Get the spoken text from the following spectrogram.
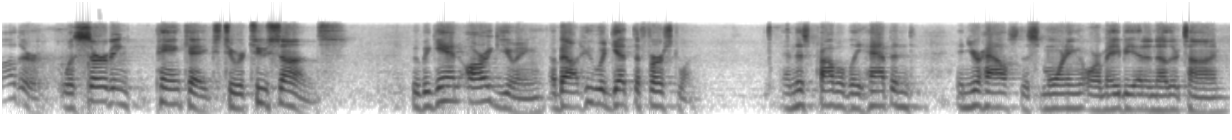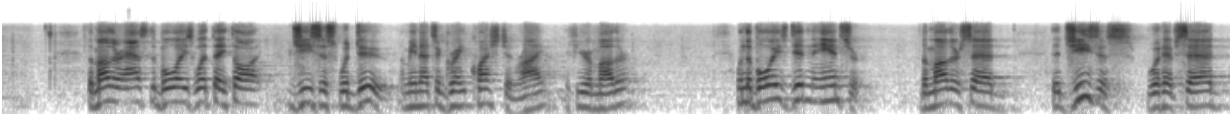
mother was serving pancakes to her two sons who began arguing about who would get the first one. And this probably happened in your house this morning or maybe at another time. The mother asked the boys what they thought Jesus would do. I mean, that's a great question, right? If you're a mother. When the boys didn't answer, the mother said that Jesus would have said,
